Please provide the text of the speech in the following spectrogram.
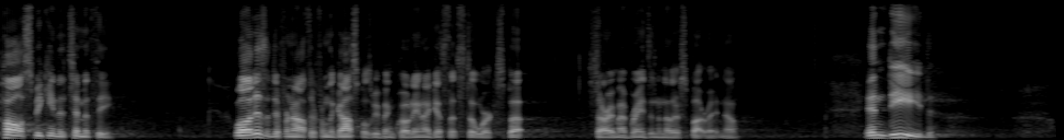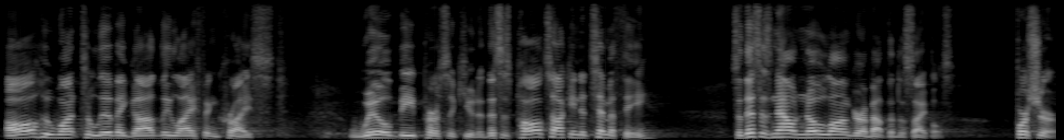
Paul speaking to Timothy. Well, it is a different author from the Gospels we've been quoting. I guess that still works, but sorry, my brain's in another spot right now. Indeed, all who want to live a godly life in Christ will be persecuted. This is Paul talking to Timothy. So this is now no longer about the disciples, for sure.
